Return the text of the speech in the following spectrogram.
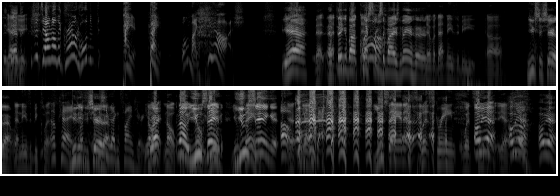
Yeah, you, He's just down on the ground holding him. Bam, bam. Oh my gosh! Yeah. That- That, that thing about to- questioning Oh. somebody's manhood. yeah, but that needs to be uh, You should share that one. that needs to be clipped. Okay, You need let, to let share me that see what one. I can find here. Yeah. No, right? no, no, you no, saying you- it. you You saying saying it. it. Oh, Yeah, yeah. you saying it split screen with Oh yeah. yeah. Oh yeah. Oh yeah.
